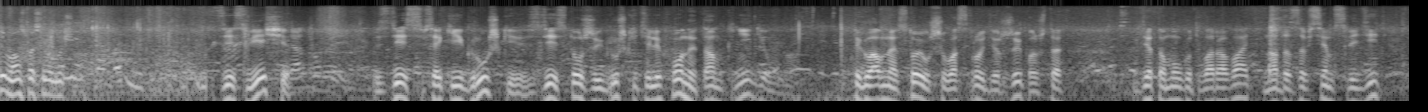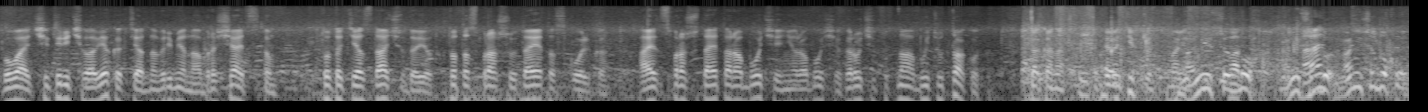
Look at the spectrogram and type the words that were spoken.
И вам спасибо большое. Здесь вещи, здесь всякие игрушки, здесь тоже игрушки, телефоны, там книги. Ты главное стой уши востро держи, потому что где-то могут воровать, надо за всем следить. Бывает четыре человека к тебе одновременно обращаются, там кто-то тебе сдачу дает, кто-то спрашивает, а это сколько? А это спрашивают, а это рабочее, не рабочее. Короче, тут надо быть вот так вот. Как она? Оперативки? Они все Ладно. дохлые. Они все, А? они все дохлые.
